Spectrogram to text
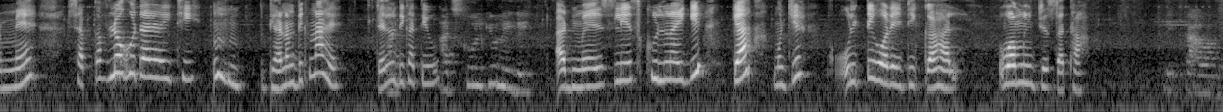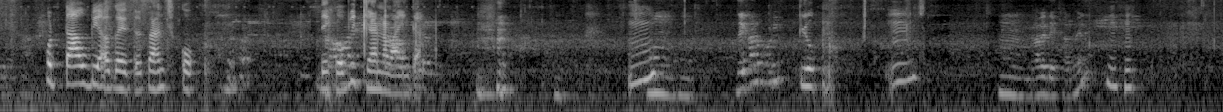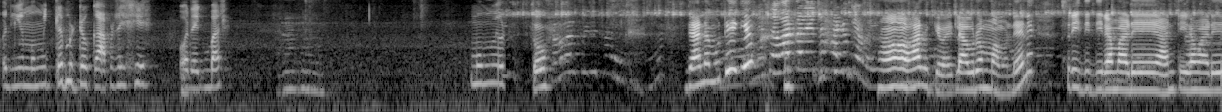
मैं सबका व्लॉग उठा रही थी? ध्यान में दिखना है। चलो दिखाती हूँ। आज स्कूल क्यों नहीं गई? आज मैं इसलिए स्कूल नहीं गई क्या मुझे उल्टी हो रही थी कहल? वो मुझे सा था। और भी आ गए थे साँझ को। देखो भी क्या नाम आएगा हम्म, हम्म। देखा ना पूरी हम्म हम्म अबे देखा मैंने। हम्म, और ये मम्मी टमाटो काट रही है और एक बार मम्मी और તો જાને ઉઠી ગયો હા સારું કહેવાય એટલે આવું રમવા માંડે હે ને શ્રી દીદી રમાડે આંટી રમાડે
